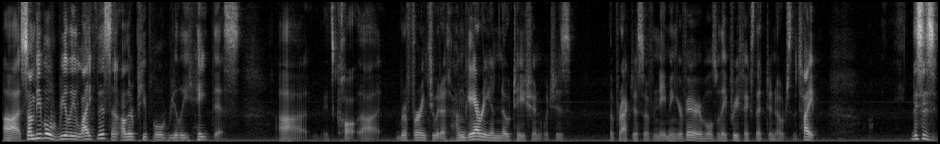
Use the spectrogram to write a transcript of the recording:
Uh, some people really like this, and other people really hate this. Uh, it's called uh, referring to it as Hungarian notation, which is the practice of naming your variables with a prefix that denotes the type. This is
